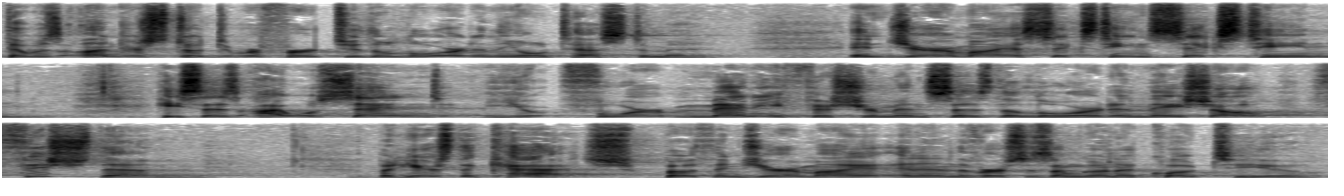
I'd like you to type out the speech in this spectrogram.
that was understood to refer to the Lord in the Old Testament. In Jeremiah 16 16, he says, I will send you for many fishermen, says the Lord, and they shall fish them. But here's the catch, both in Jeremiah and in the verses I'm going to quote to you.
